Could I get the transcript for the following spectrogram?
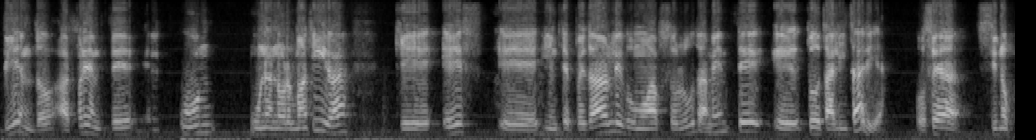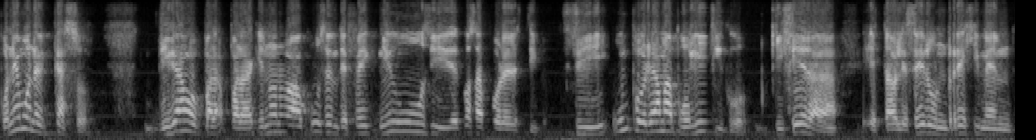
viendo al frente un, una normativa que es eh, interpretable como absolutamente eh, totalitaria. O sea, si nos ponemos en el caso digamos, para, para que no nos acusen de fake news y de cosas por el estilo. Si un programa político quisiera establecer un régimen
